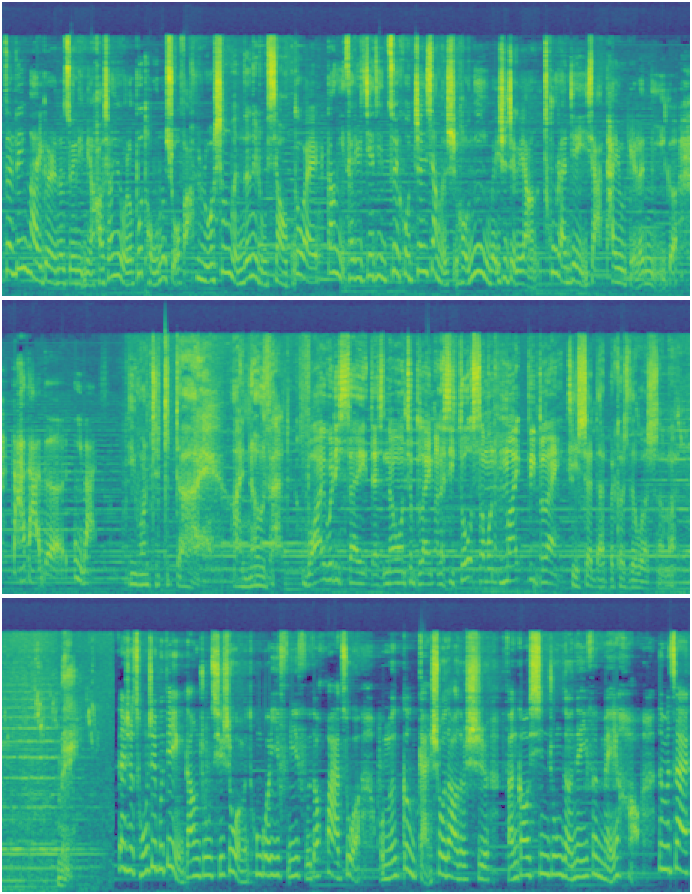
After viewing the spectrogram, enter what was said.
在另外一个人的嘴里面，好像又有了不同的说法，罗生门的那种效果。对，当你再去接近最后真相的时候，你以为是这个样子，突然间一下，他又给了你一个大大的意外。He wanted to die. I know that. Why would he say there's no one to blame unless he thought someone might be blamed? He said that because there was someone. Me. 但是从这部电影当中，其实我们通过一幅一幅的画作，我们更感受到的是梵高心中的那一份美好。那么在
